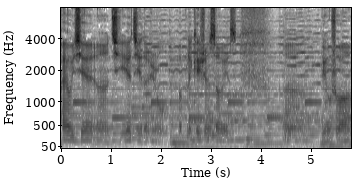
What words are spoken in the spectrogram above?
还有一些呃企业级的这种 Application Service，呃，比如说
